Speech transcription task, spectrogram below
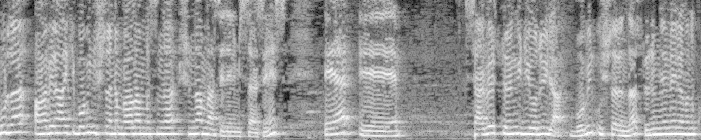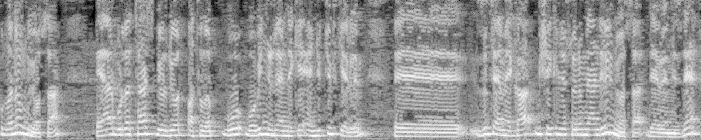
Burada A1, A2 bobin uçlarının bağlanmasında şundan bahsedelim isterseniz. Eğer e, serbest döngü diyoduyla bobin uçlarında sönümleme elemanı kullanılmıyorsa Eğer burada ters bir diyot atılıp bu bobin üzerindeki endüktif gerilim e, zıt EMK bir şekilde sönümlendirilmiyorsa devremizde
